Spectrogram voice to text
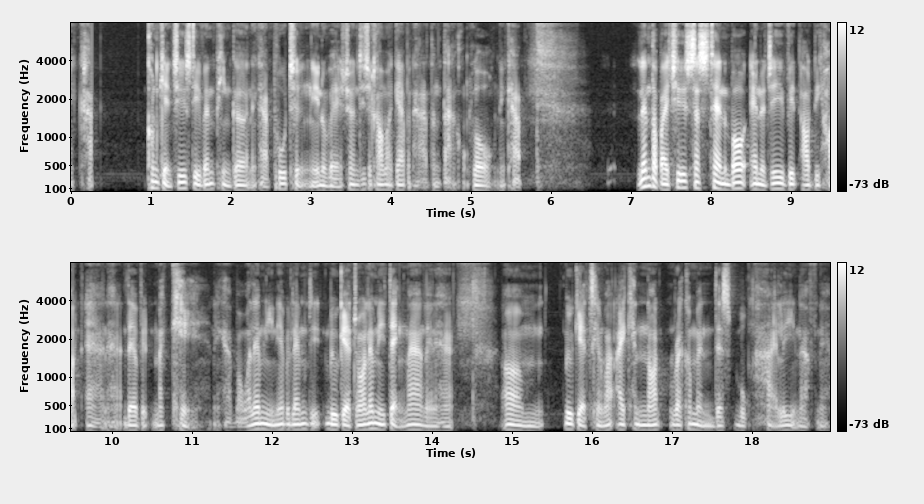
นะครับคนเขียนชื่อ Steven Pinker นะครับพูดถึง innovation ที่จะเข้ามาแก้ปัญหาต่างๆ ของโลกนะครับ เล่มต่อไปชื่อ Sustainable Energy Without the Hot Air นะฮะ David MacKay นะครับบอกว่าเล่มนี้เนี่ยเป็นเล่ม Bill Gates ว่าเล่มนี้เจ๋งมากเลยนะฮะ Bill Gates เขียนว่า I cannot recommend this book highly enough เนี่ย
